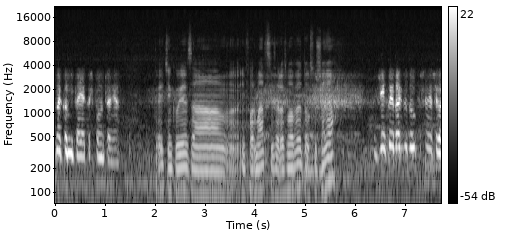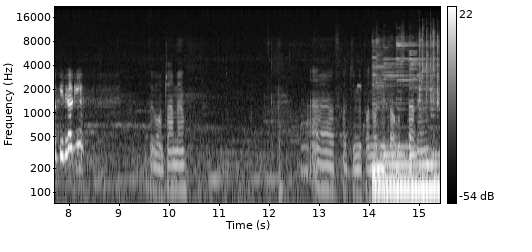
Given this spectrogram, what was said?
znakomita jakość połączenia. Okej, dziękuję za e, informację, za rozmowę, do usłyszenia. Dziękuję bardzo, do usłyszenia szerokiej drogi. Wyłączamy. E, Wchodzimy ponownie do ustawień.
